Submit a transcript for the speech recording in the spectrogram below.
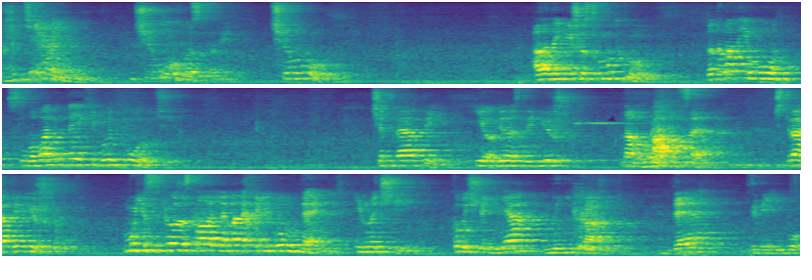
в житті моєму. Чому, Господи? Чому? Але найбільшу смутку додавали йому слова людей, які були поруч. Четвертий і одинадцятий вірш нам говорять про це. Четвертий вірш. Мої сльози стали для мене хлібом вдень і вночі, коли щодня мені кажуть, де твій Бог?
